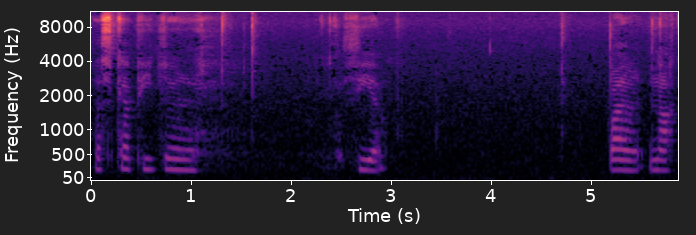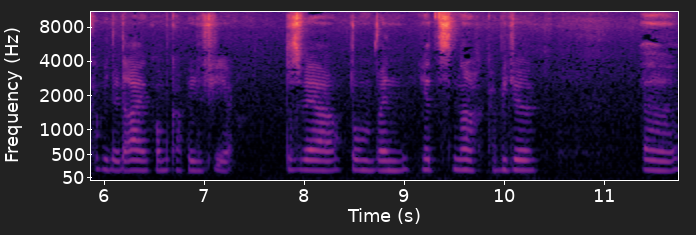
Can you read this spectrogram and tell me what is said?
das Kapitel 4. Weil nach Kapitel 3 kommt Kapitel 4. Das wäre dumm, wenn jetzt nach Kapitel äh,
